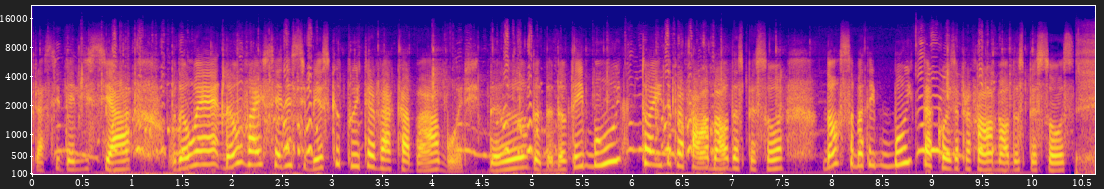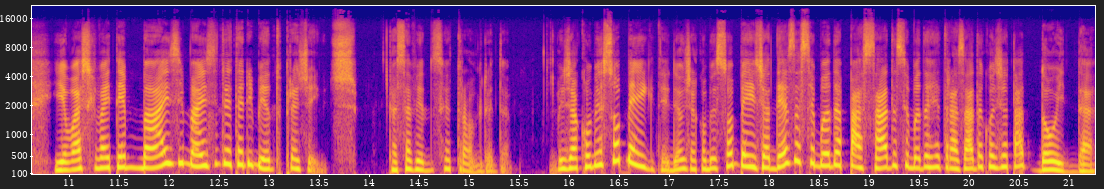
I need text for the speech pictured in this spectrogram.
para se deliciar. Não é, não vai ser nesse mês que o Twitter vai acabar, amor. Não, não, não, não. tem muito ainda para falar mal das pessoas. Nossa, mas tem muita coisa para falar mal das pessoas. E eu acho que vai ter mais e mais entretenimento pra gente com essa Vênus retrógrada já começou bem, entendeu? Já começou bem. Já desde a semana passada, semana retrasada, a coisa já tá doida.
